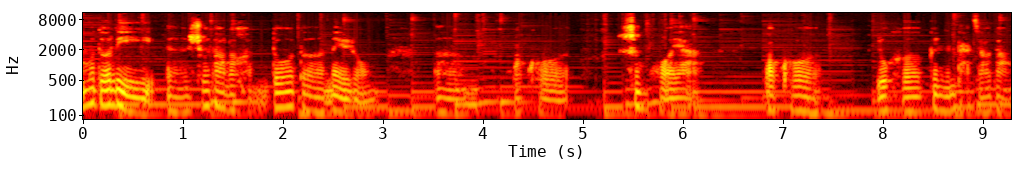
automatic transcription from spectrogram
塔木德里，嗯，说到了很多的内容，嗯，包括生活呀，包括如何跟人打交道。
